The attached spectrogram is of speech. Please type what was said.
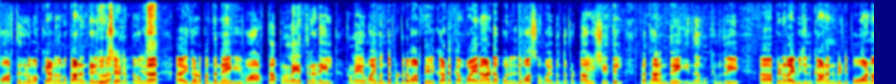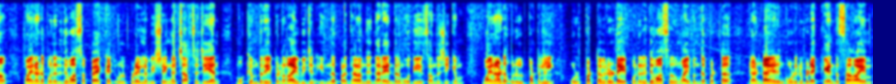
വാർത്തകളും ഒക്കെയാണ് നമുക്ക് കാണാൻ കഴിയുന്നത്. നമുക്ക് ഇതോടൊപ്പം തന്നെ ഈ വാർത്താ പ്രളയത്തിനിടയിൽ പ്രളയവുമായി ബന്ധപ്പെട്ട ഒരു വാർത്തയിലേക്ക് അടക്കാം വയനാട് പുനരധിവാസവുമായി ബന്ധപ്പെട്ട വിഷയത്തിൽ പ്രധാനമന്ത്രി ഇന്ന് മുഖ്യമന്ത്രി പിണറായി വിജയൻ കാണാൻ വേണ്ടി പോവാണ്. വയനാട് പുനരധിവാസ പാക്കേജ് ഉൾപ്പെടെയുള്ള വിഷയങ്ങൾ ചർച്ച ചെയ്യാൻ മുഖ്യമന്ത്രി പിണറായി വിജയൻ ഇന്ന് പ്രധാനമന്ത്രി നരേന്ദ്രമോദിയെ സന്ദർശിക്കും. വയനാട് ഉരുൾപൊട്ടലിൽ ഉൾപ്പെട്ടവരുടെ പുനരധിവാസവുമായി ബന്ധപ്പെട്ട് രണ്ടായിരം കോടി രൂപയുടെ കേന്ദ്ര സഹായം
